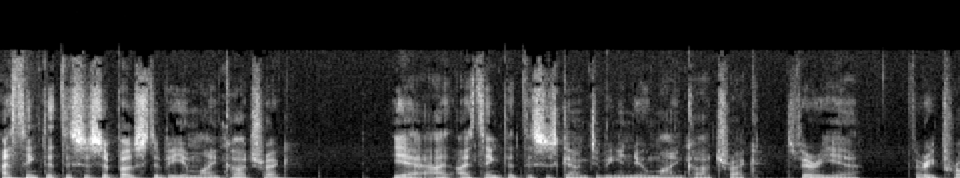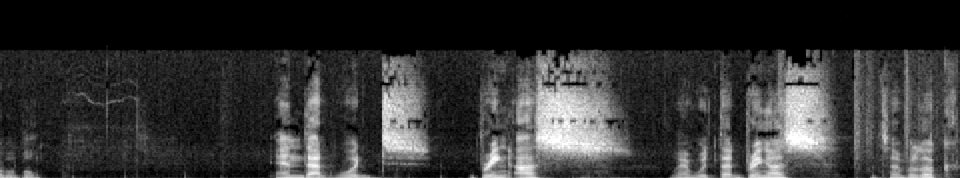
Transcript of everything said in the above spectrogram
I think that this is supposed to be a minecart track. Yeah, I, I think that this is going to be a new minecart track. It's very, uh, very probable. And that would bring us... Where would that bring us? Let's have a look.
